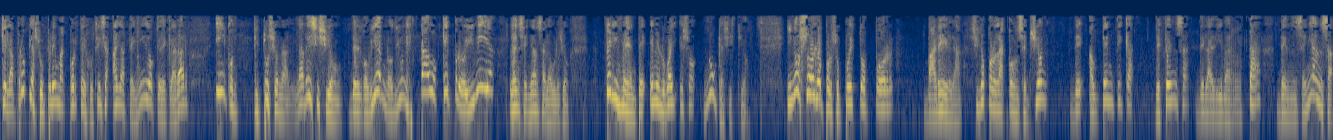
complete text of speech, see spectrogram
que la propia Suprema Corte de Justicia haya tenido que declarar inconstitucional la decisión del gobierno de un Estado que prohibía la enseñanza de la evolución. Felizmente, en Uruguay eso nunca existió. Y no solo, por supuesto, por Varela, sino por la concepción de auténtica defensa de la libertad de enseñanza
